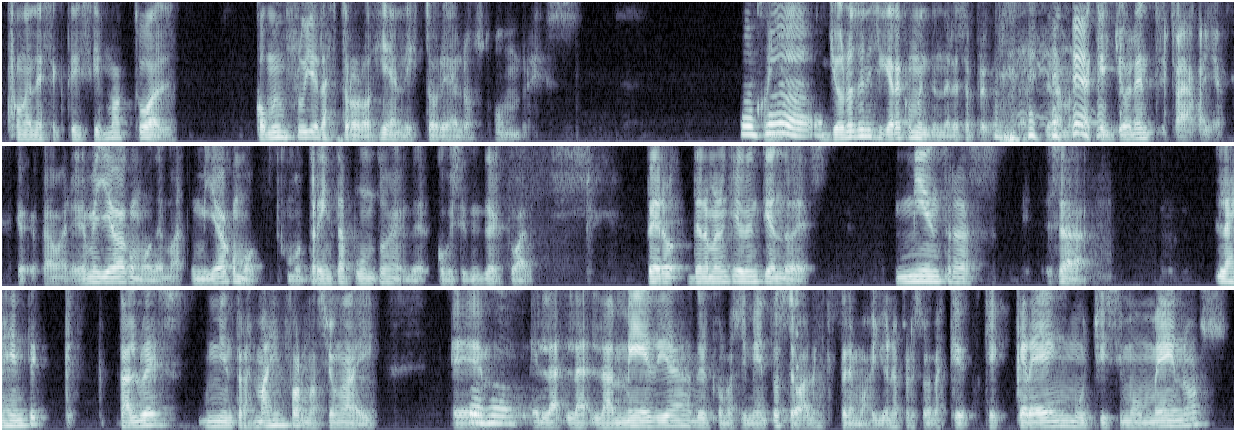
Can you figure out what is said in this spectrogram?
con el escepticismo actual, ¿cómo influye la astrología en la historia de los hombres? Yo no sé ni siquiera cómo entender esa pregunta. De la manera que yo le entiendo, la manera me lleva como de más, me lleva como, como 30 puntos de coeficiente intelectual. Pero de la manera que yo lo entiendo es, mientras, o sea, la gente, tal vez, mientras más información hay, eh, la, la, media del conocimiento se va a los extremos. Hay unas personas que, que creen muchísimo menos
